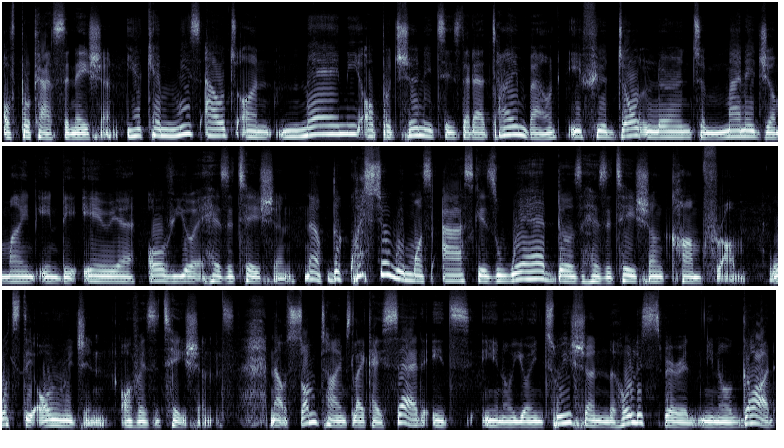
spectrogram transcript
of procrastination. You can miss out on many opportunities that are time bound if you don't learn to manage your mind in the area of your hesitation. Now, the question we must ask is where does hesitation come from? What's the origin of hesitations? Now sometimes like i said it's you know your intuition the holy spirit you know god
